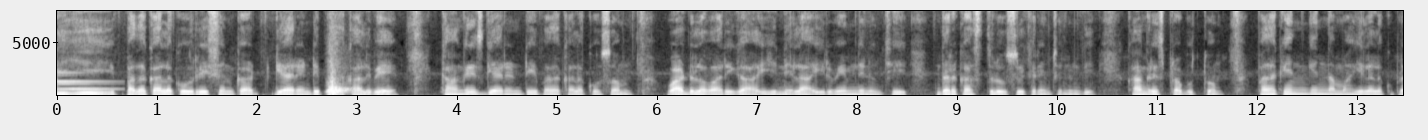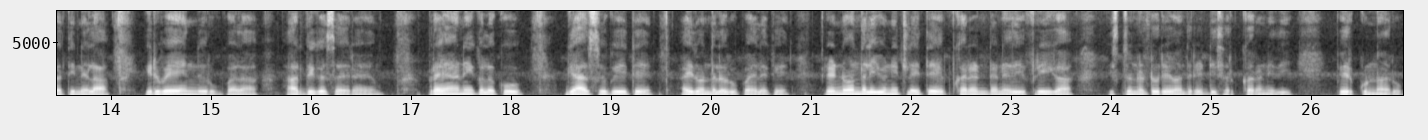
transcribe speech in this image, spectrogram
ఈ పథకాలకు రేషన్ కార్డ్ గ్యారంటీ పథకాలు ఇవే కాంగ్రెస్ గ్యారంటీ పథకాల కోసం వార్డుల వారీగా ఈ నెల ఇరవై ఎనిమిది నుంచి దరఖాస్తులు స్వీకరించనుంది కాంగ్రెస్ ప్రభుత్వం. పథకం కింద మహిళలకు ప్రతి నెల ఇరవై ఐదు రూపాయల ఆర్థిక సహాయం. ప్రయాణికులకు గ్యాస్ అయితే ఐదు వందల రూపాయలకే. రెండు వందల యూనిట్లు అయితే కరెంట్ అనేది ఫ్రీగా ఇస్తున్నట్టు రేవంత్ రెడ్డి సర్కార్ అనేది పేర్కొన్నారు.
